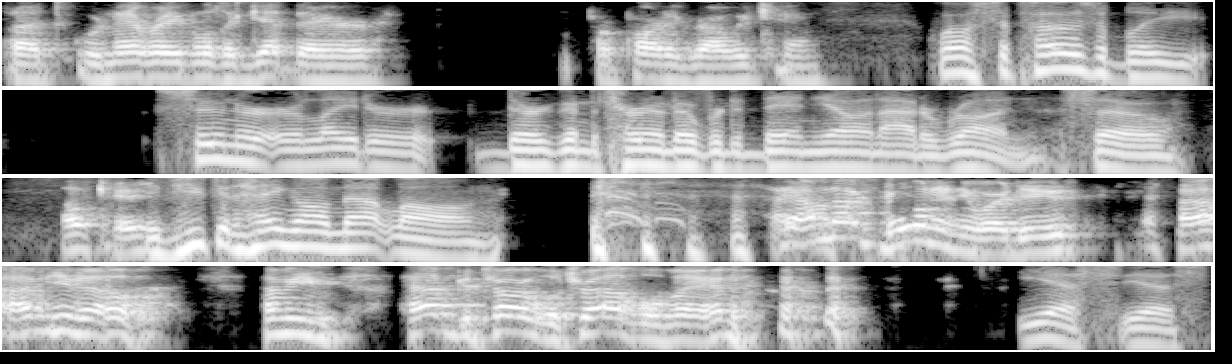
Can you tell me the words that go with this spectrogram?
but we're never able to get there for Party Gras weekend. Well, supposedly sooner or later they're going to turn it over to Danielle and I to run. So okay, if you can hang on that long, hey, I'm not going anywhere, dude. I, am you know, I mean, have guitar will travel, man. yes, yes.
